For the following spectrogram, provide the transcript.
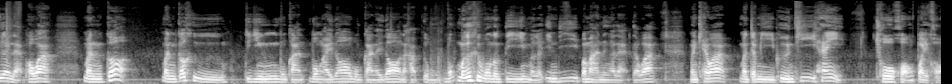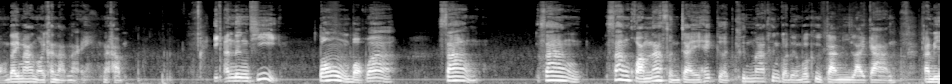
เรื่อยๆแหละ เพราะว่ามันก็มันก็คือจริงๆวงการวงไอดอลวงการไอดอลนะครับมันก็คือวงดนตรีเหมือนกับอินดี้ประมาณนึงอะแหละ แต่ว่า มันแค่ว่ามันจะมีพื้นที่ให้โชว์ของปล่อยของได้มากน้อยขนาดไหนนะครับ อีกอันนึงที่ต้องบอกว่าสร้างสร้างสร้างความน่าสนใจให้เกิดขึ้นมากขึ้นกว่าเดิมก็คือการมีรายการ การมี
